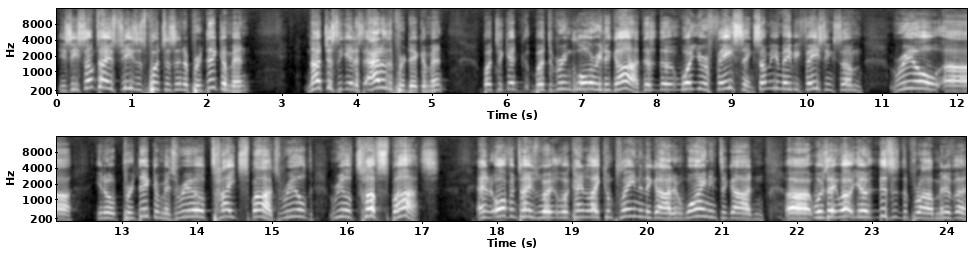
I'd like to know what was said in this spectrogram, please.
You see, sometimes Jesus puts us in a predicament, not just to get us out of the predicament, but to get but to bring glory to God. The, the what you're facing. Some of you may be facing some real uh, you know predicaments, real tight spots, real real tough spots. And oftentimes we're, we're kind of like complaining to God and whining to God, and uh, we're saying, "Well, you know, this is the problem. And if uh,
